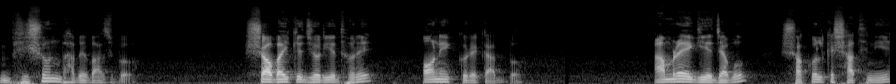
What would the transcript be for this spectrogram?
ভীষণভাবে বাঁচব, সবাইকে জড়িয়ে ধরে অনেক করে কাঁদব, আমরা এগিয়ে যাব সকলকে সাথে নিয়ে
